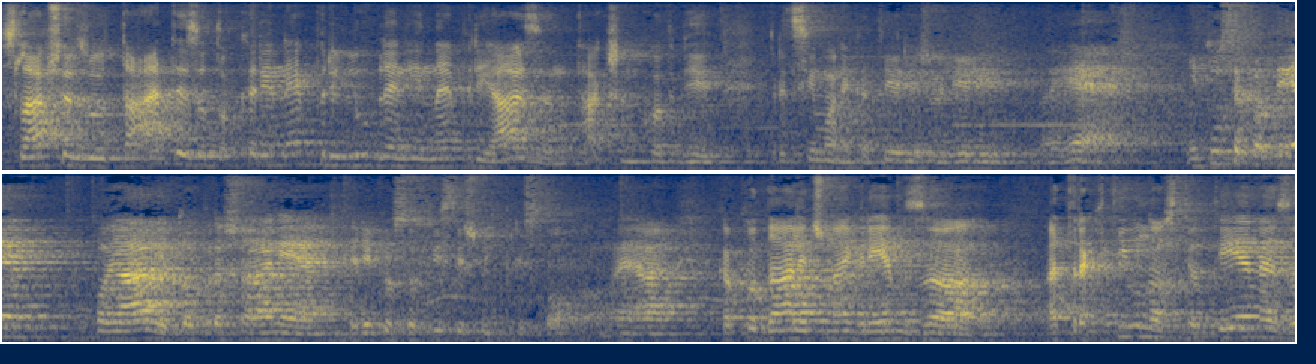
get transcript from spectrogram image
slabše rezultate, zato ker je nepriljubljen in neprijazen, takšen, kot bi recimo nekateri želeli, da je. In tu se potem pojavi to vprašanje, bi rekel, sofističnih pristopov. Ne, ja, kako daleč naj grem z atraktivnostjo teme, z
